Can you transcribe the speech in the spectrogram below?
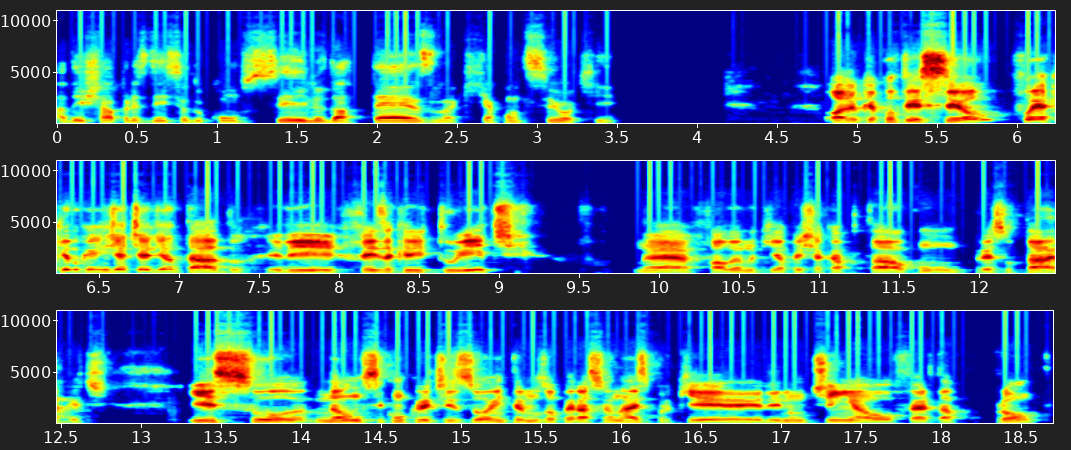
a deixar a presidência do conselho da Tesla. O que aconteceu aqui? Olha, o que aconteceu foi aquilo que a gente já tinha adiantado. Ele fez aquele tweet, né, falando que ia fechar capital com preço target. Isso não se concretizou em termos operacionais, porque ele não tinha a oferta pronta.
